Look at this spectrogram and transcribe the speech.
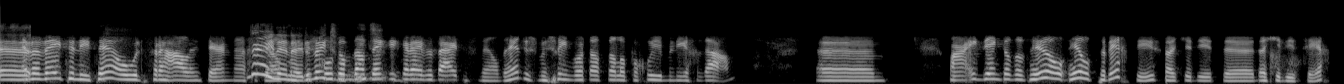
Uh, en we weten niet hè, hoe het verhaal intern uh, Nee, nee, nee, dat weten goed om dat denk ik er even bij te vermelden. Hè? Dus misschien wordt dat wel op een goede manier gedaan. Uh, maar ik denk dat het heel, heel terecht is dat je, dit, uh, dat je dit zegt.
